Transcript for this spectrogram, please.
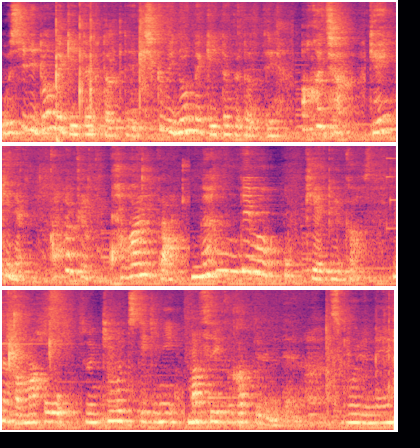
お尻どんだけ痛くたって乳首どんだけ痛くたって赤ちゃん元気で赤ちゃん可愛いから。何でも OK というかなんか魔法その気持ち的に麻酔かかってるみたいな。すごいよね。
